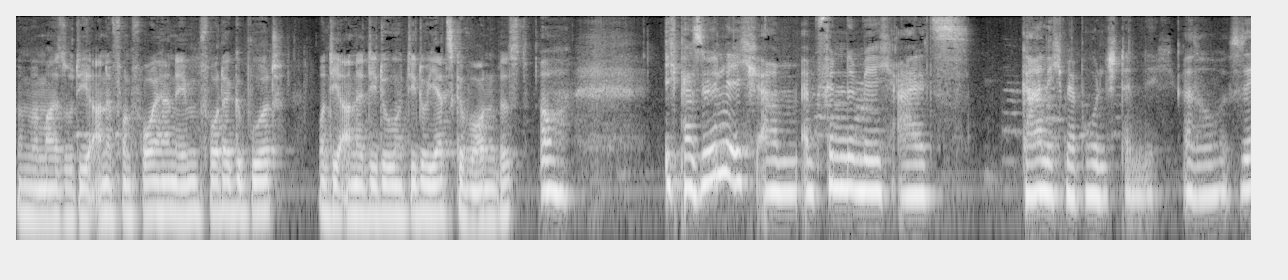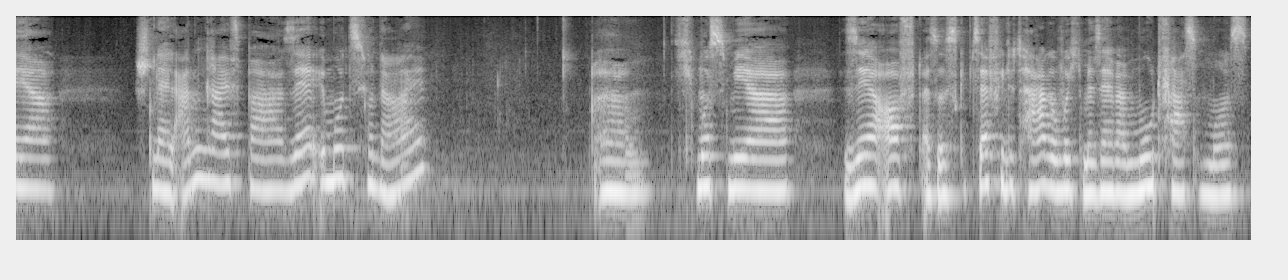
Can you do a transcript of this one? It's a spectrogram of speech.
Wenn wir mal so die Anne von vorher nehmen, vor der Geburt und die Anne, die du, die du jetzt geworden bist. Oh, ich persönlich ähm, empfinde mich als gar nicht mehr bodenständig. Also sehr schnell angreifbar, sehr emotional. Ähm, ich muss mir sehr oft, also es gibt sehr viele Tage, wo ich mir selber Mut fassen muss,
